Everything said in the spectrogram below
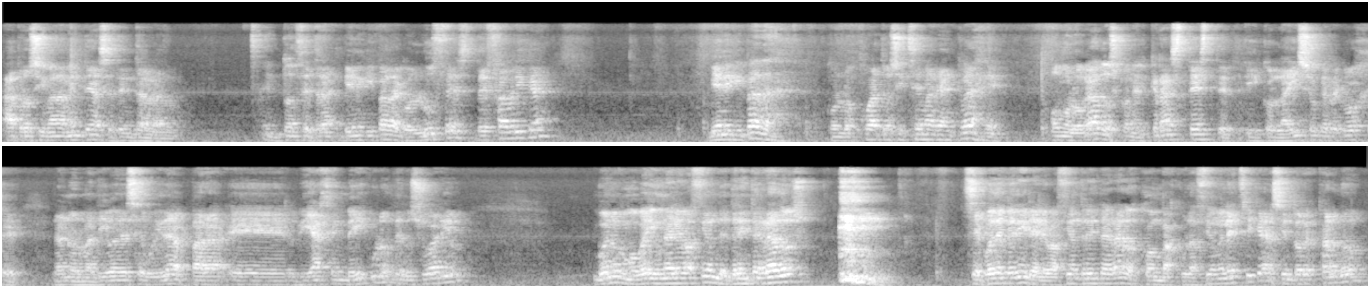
aproximadamente a 70 grados. Entonces viene equipada con luces de fábrica Viene equipada con los cuatro sistemas de anclaje homologados con el Crash Tested y con la ISO que recoge la normativa de seguridad para el viaje en vehículo del usuario. Bueno, como veis, una elevación de 30 grados. Se puede pedir elevación 30 grados con basculación eléctrica, asiento respaldo,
